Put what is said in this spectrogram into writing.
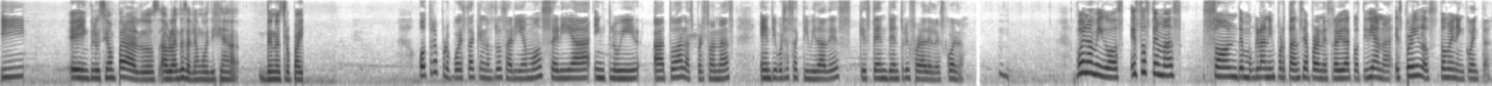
y, e inclusión para los hablantes de lengua indígena de nuestro país. Otra propuesta que nosotros haríamos sería incluir a todas las personas en diversas actividades que estén dentro y fuera de la escuela. Bueno amigos, estos temas son de gran importancia para nuestra vida cotidiana. Espero y los tomen en cuenta.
